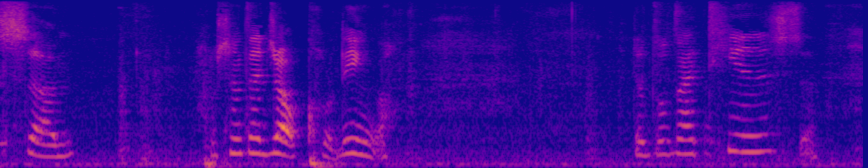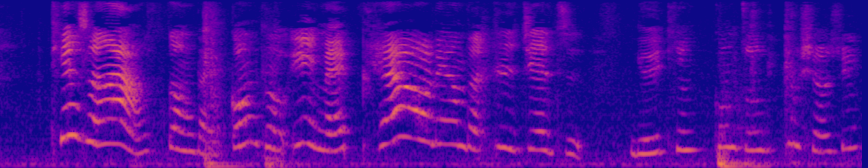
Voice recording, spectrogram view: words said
神。好像在绕口令哦，就坐在天神，天神啊，送给公主一枚漂亮的玉戒指。有一天，公主不小心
